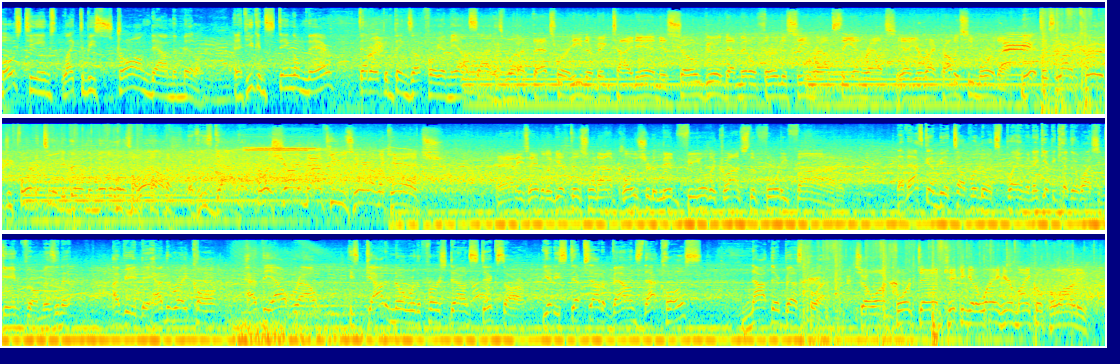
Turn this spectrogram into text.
most teams like to be strong down the middle. And if you can sting them there, that open things up for you on the outside as well. But that's where he, their big tight end, is so good, that middle third, the seam routes, the end routes. Yeah, you're right. Probably see more of that. Yeah, it takes a lot of courage and fortitude to go in the middle as well, and he's got it. Rishard Matthews here on the catch. And he's able to get this one out closer to midfield across the 45. Now that's going to be a tough one to explain when they get together and watch the game film, isn't it? I mean, they had the right call, had the out route. He's got to know where the first down sticks are, yet he steps out of bounds that close. Not their best play. So on fourth down, kicking it away here, Michael Palardy.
